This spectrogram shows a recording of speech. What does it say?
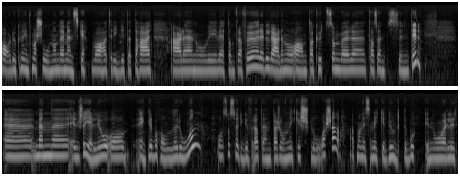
har du ikke noe informasjon om det mennesket. Hva har trigget dette her? Er det noe vi vet om fra før, eller er det noe annet akutt som bør eh, tas hensyn til? Eh, men eh, ellers så gjelder jo å egentlig beholde roen. Og så sørge for at den personen ikke slår seg. da. At man liksom ikke dulter borti noe eller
